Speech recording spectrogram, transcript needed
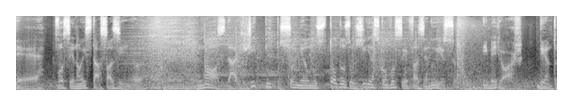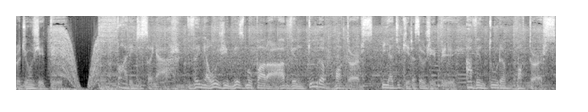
É, você não está sozinho. Nós da Jeep sonhamos todos os dias com você fazendo isso. E melhor, dentro de um Jeep. Pare de sonhar. Venha hoje mesmo para a Aventura Motors e adquira seu Jeep. Aventura Motors,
